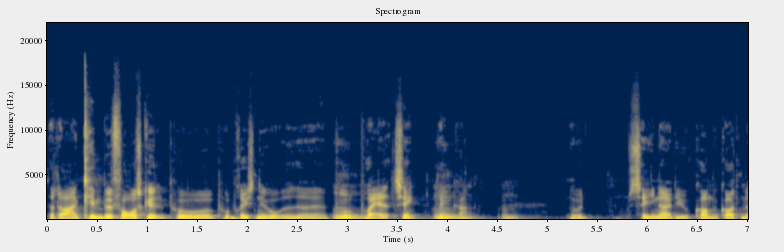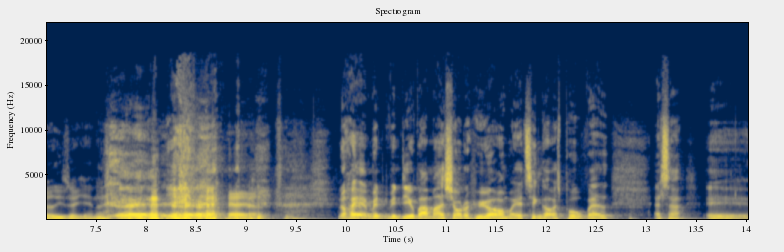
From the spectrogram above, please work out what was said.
Så der var en kæmpe forskel på, på prisniveauet øh, på, mm. på alting dengang. Mm. Nu senere er de jo kommet godt med, italienerne. Ja, ja, ja. ja, ja. Nå ja, men, men det er jo bare meget sjovt at høre om, og jeg tænker også på, hvad, altså, øh,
